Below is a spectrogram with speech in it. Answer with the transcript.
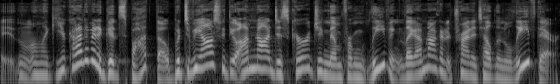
I'm like, you're kind of in a good spot though. But to be honest with you, I'm not discouraging them from leaving. Like, I'm not going to try to tell them to leave there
